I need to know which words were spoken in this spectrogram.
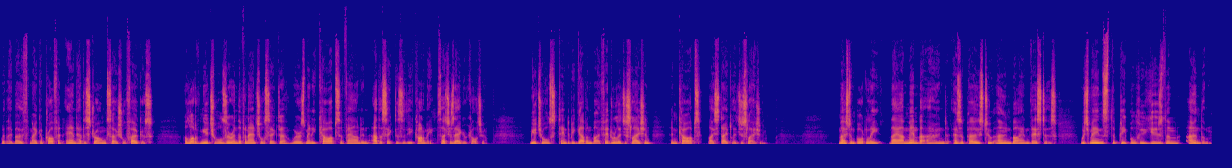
where they both make a profit and have a strong social focus. A lot of mutuals are in the financial sector, whereas many co ops are found in other sectors of the economy, such as agriculture. Mutuals tend to be governed by federal legislation and co ops by state legislation. Most importantly, they are member owned as opposed to owned by investors, which means the people who use them own them.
